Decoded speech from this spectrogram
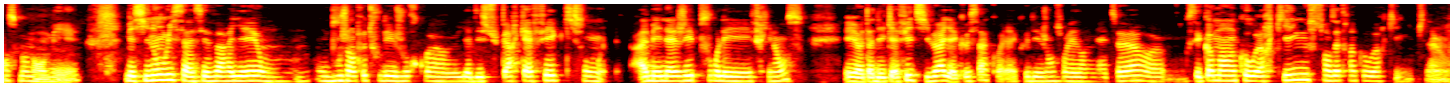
en ce moment. Mais, mais sinon, oui, c'est assez varié. On, on, bouge un peu tous les jours, quoi. Il y a des super cafés qui sont aménagés pour les freelances. Et euh, tu as des cafés, tu vas, il y a que ça, quoi. Il y a que des gens sur les ordinateurs. Euh. c'est comme un coworking sans être un coworking, finalement.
